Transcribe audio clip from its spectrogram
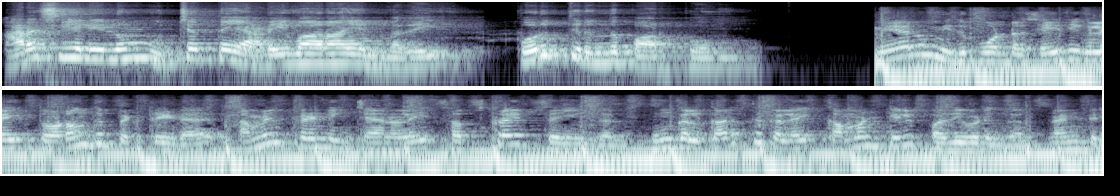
அரசியலிலும் உச்சத்தை அடைவாரா என்பதை பொறுத்திருந்து பார்ப்போம். மேலும் இது போன்ற செய்திகளை தொடர்ந்து பெற்றிட தமிழ் ட்ரெண்டிங் சேனலை சப்ஸ்கிரைப் செய்யுங்கள். உங்கள் கருத்துக்களை கமெண்டில் பதிவிடுங்கள். நன்றி.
